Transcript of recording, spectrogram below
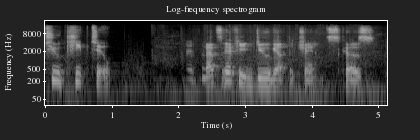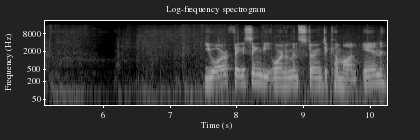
to keep to. That's if you do get the chance, because you are facing the ornaments starting to come on in.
